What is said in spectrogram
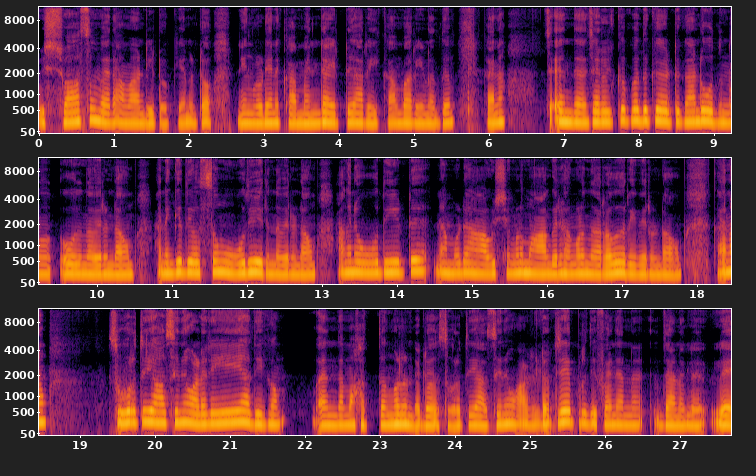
വിശ്വാസം വരാൻ വേണ്ടിയിട്ടൊക്കെയാണ് കേട്ടോ നിങ്ങളോട് ഞാൻ കമന്റായിട്ട് അറിയിക്കാൻ പറയണത്. കാരണം എന്താ ചിലർക്ക് ഇപ്പോൾ ഇത് കേട്ടുകാണ്ട് ഓതുന്നു ഓതുന്നവരുണ്ടാവും. അല്ലെങ്കിൽ ദിവസം ഓതി വരുന്നവരുണ്ടാവും. അങ്ങനെ ഓതിയിട്ട് നമ്മുടെ ആവശ്യങ്ങളും ആഗ്രഹങ്ങളും നിറവേറിയവരുണ്ടാവും. കാരണം സൂറത്ത് യാസിന് വളരെയധികം എന്താ മഹത്വങ്ങളുണ്ടല്ലോ. സൂറത്ത് യാസിന് വളരെ പ്രതിഫലം തന്ന ഇതാണല്ലോ അല്ലേ?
